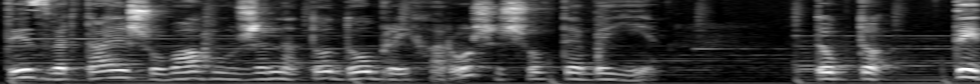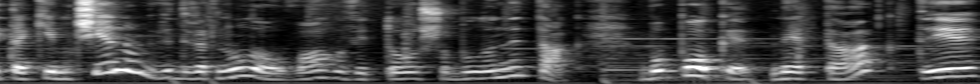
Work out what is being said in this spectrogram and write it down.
ти звертаєш увагу вже на то добре і хороше, що в тебе є. Тобто ти таким чином відвернула увагу від того, що було не так. Бо поки не так, ти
